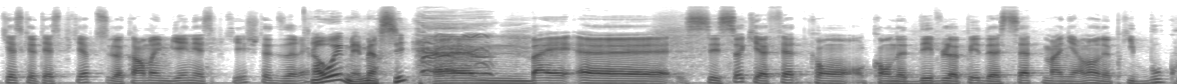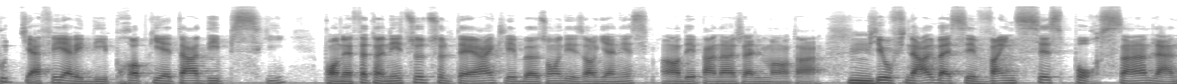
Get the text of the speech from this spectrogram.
qu'est-ce que tu expliquais, tu l'as quand même bien expliqué, je te dirais. Ah oui, mais merci. Euh, ben, euh, c'est ça qui a fait qu'on, a développé de cette manière-là. On a pris beaucoup de café avec des propriétaires on a fait une étude sur le terrain avec les besoins des organismes en dépannage alimentaire. Hmm. Puis au final, ben, c'est 26% de la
